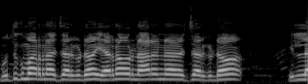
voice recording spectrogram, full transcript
முத்துக்குமார் அண்ணாச்சா இருக்கட்டும் எர்ணாவூர் நாராயண அண்ணாச்சா இருக்கட்டும் ಇಲ್ಲ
